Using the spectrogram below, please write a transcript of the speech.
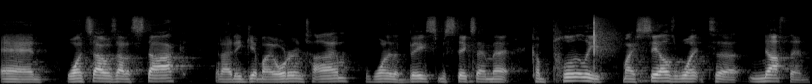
and once I was out of stock and I didn't get my order in time, one of the biggest mistakes I made, completely my sales went to nothing.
